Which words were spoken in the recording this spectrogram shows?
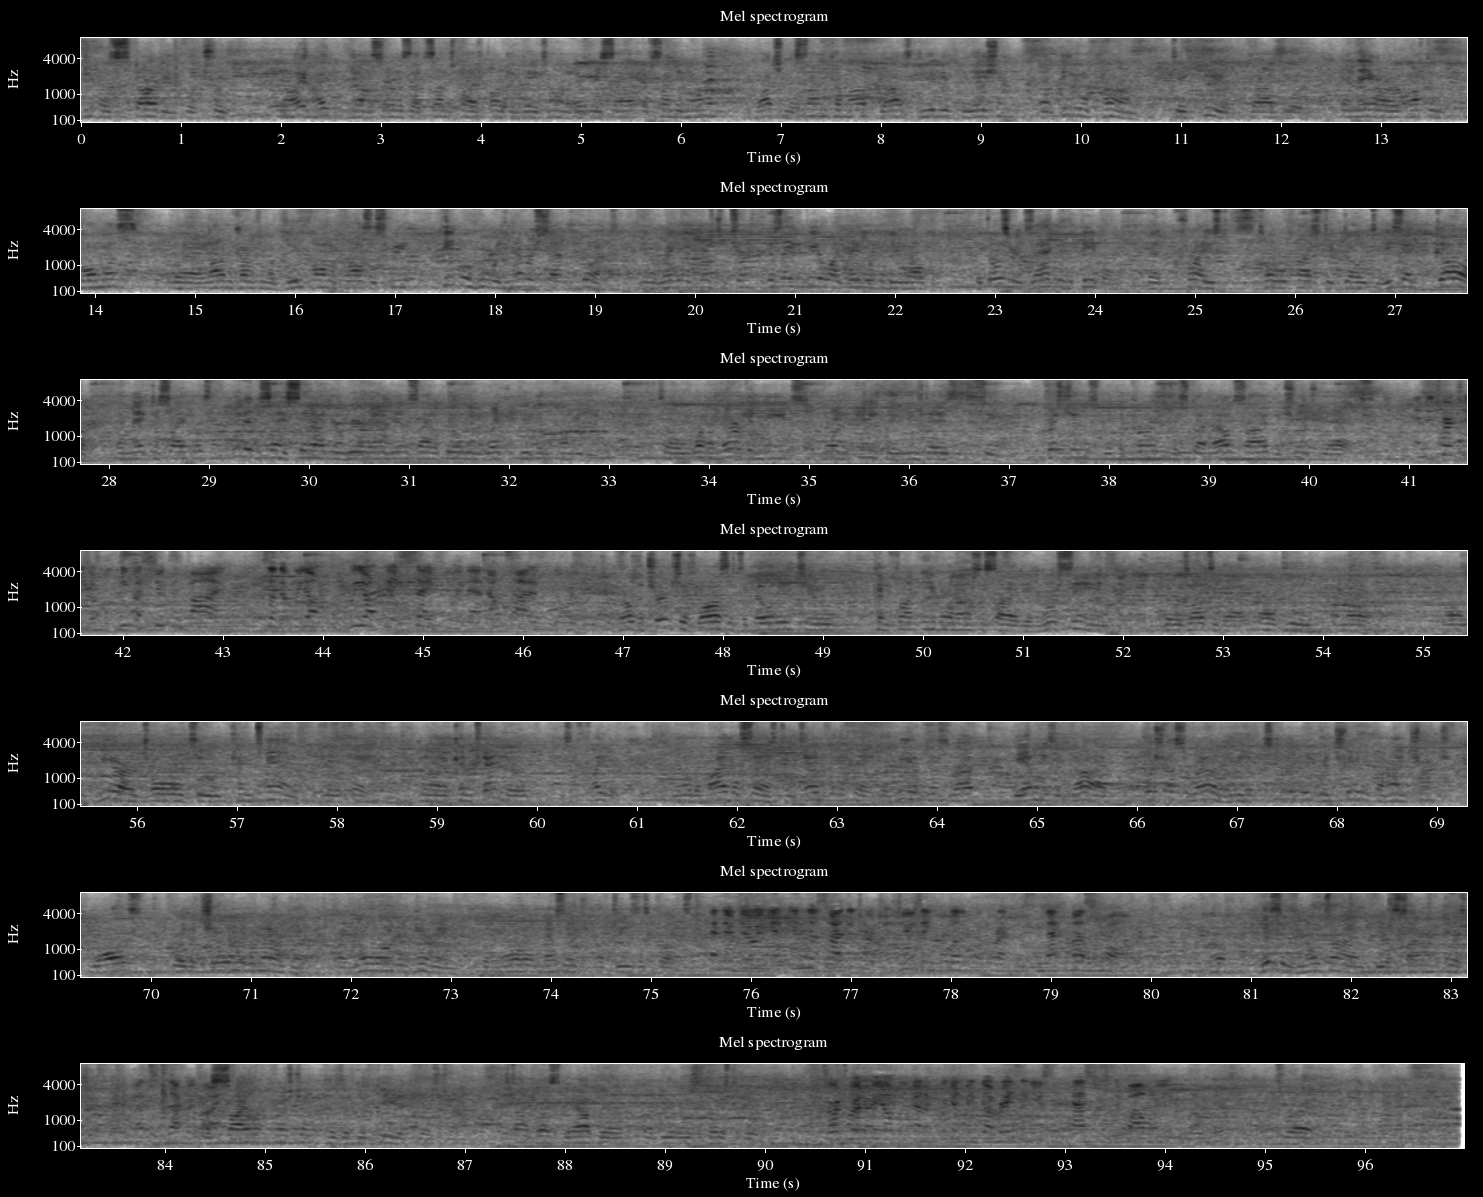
people starving for truth. You know, I, I have a service at Sunsplash Park in Daytona every Sunday morning, watching the sun come up, God's beauty of creation, and people come to hear God's word. And they are often homeless. Uh, a lot of them come from a group home across the street. People who would never set foot in a regular Christian church because they feel like they wouldn't be welcome. But those are exactly the people that Christ told us to go to. He said, Go and make disciples. He didn't say sit on your rear end inside a building and wait for people to come to you. So, what America needs more than anything these days is to see Christians with the courage to step outside the church walls. And the churches keep us too confined so that we don't we don't feel safe doing that outside of the doors of the church. Well, the church has lost its ability to confront evil in our society, and we're seeing the results of that all through America. We are told to contend for the faith. You know, a contender is a fighter. You know, the Bible says contend for the faith. But we have just let the enemies of God push us around, and we have timidly retreated behind church walls where the children of America are no longer hearing the moral message of Jesus Christ. And they're doing it inside the churches using political correctness, and that must fall. Well, this is no time to be a silent Christian. That's exactly right. A silent Christian is a defeated Christian. It's time for us to get out there and do what we're supposed to do. George Whitefield, we're gonna be uh, raising you some pastors to follow you.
